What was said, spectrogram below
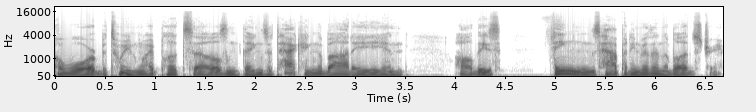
A war between white blood cells and things attacking the body and all these things happening within the bloodstream.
